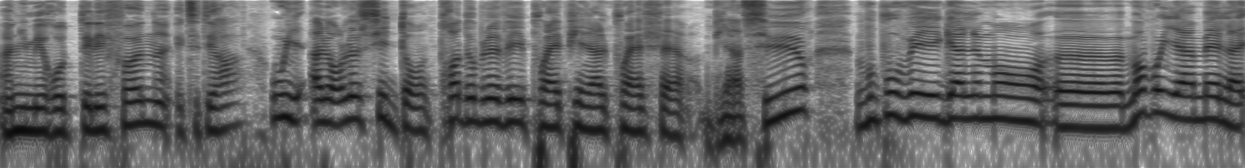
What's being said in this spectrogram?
un numéro de téléphone, etc. Oui, alors le site donc www.épinal.fr, bien sûr. Vous pouvez également euh, m'envoyer un mail à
